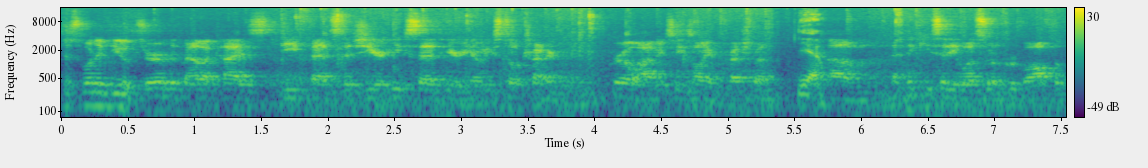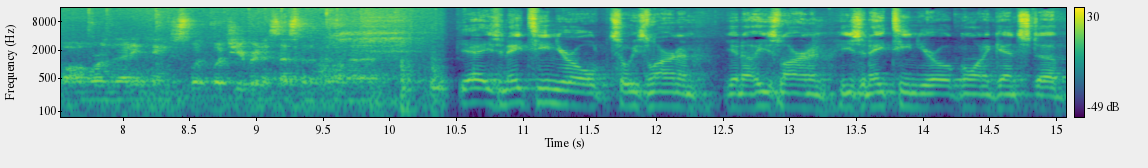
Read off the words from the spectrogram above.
just what have you observed in Malaki's defense this year? He said here, you know, he's still trying to grow. Obviously, he's only a freshman. Yeah. Um, I think he said he wants to improve off the ball more than anything. Just what, what's your assessment of him on that? Yeah, he's an 18 year old, so he's learning. You know, he's learning. He's an 18 year old going against uh,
